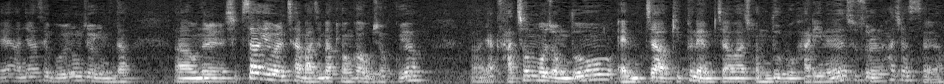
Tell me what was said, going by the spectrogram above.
네, 안녕하세요. 모유롱정입니다. 아, 오늘 14개월 차 마지막 경과 오셨고요. 아, 약 4,000모 정도 M자, 깊은 M자와 전두부 가리는 수술을 하셨어요.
